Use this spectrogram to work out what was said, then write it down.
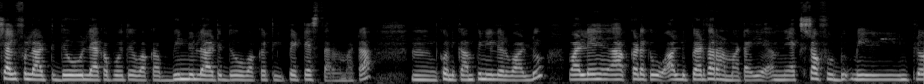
షెల్ఫ్ లాంటిదో లేకపోతే ఒక బిన్ను లాంటిదో ఒకటి పెట్టేస్తారనమాట. కొన్ని కంపెనీల వాళ్ళు వాళ్ళే అక్కడికి వాళ్ళు పెడతారనమాట. ఎక్స్ట్రా ఫుడ్ మీ ఇంట్లో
